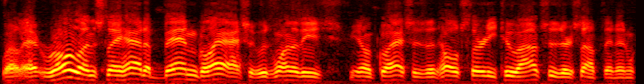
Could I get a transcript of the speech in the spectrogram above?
Well, at Roland's, they had a Ben glass. It was one of these, you know, glasses that holds 32 ounces or something, and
